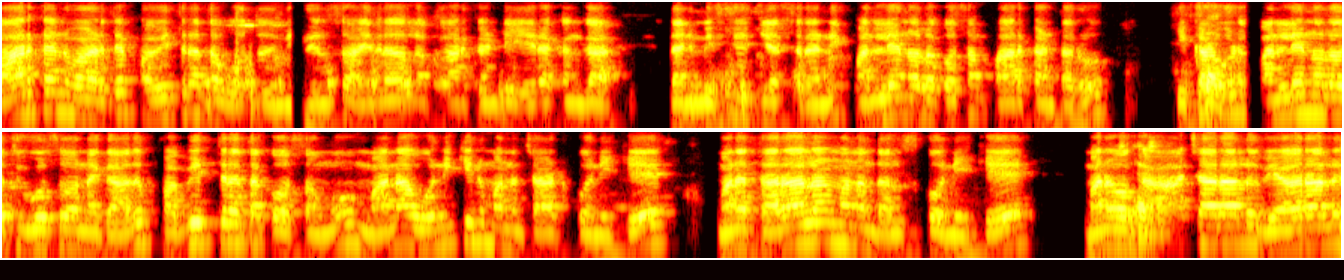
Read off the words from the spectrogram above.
పార్క్ అని వాడితే పవిత్రత పోతుంది. మీకు తెలుసు హైదరాబాద్లో పార్క్ అంటే ఏ రకంగా దాన్ని మిస్యూజ్ చేస్తారని పనిలేని వాళ్ళ కోసం పార్క్ అంటారు. ఇక్కడ కూడా పనిలేని వాళ్ళు వచ్చి కూర్చోనే కాదు పవిత్రత కోసము మన ఉనికిని మనం చాటుకోనికే మన తరాలను మనం తలుసుకోనికే మన ఒక ఆచారాలు వ్యవహారాలు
